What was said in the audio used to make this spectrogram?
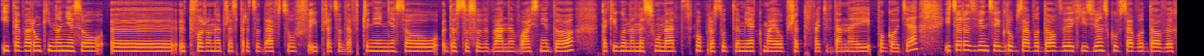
i te warunki no, nie są y, tworzone przez pracodawców i pracodawczynie nie są dostosowywane właśnie do takiego namysłu nad po prostu tym, jak mają przetrwać w danej pogodzie. I coraz więcej grup zawodowych i związków zawodowych,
